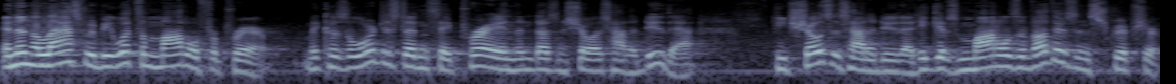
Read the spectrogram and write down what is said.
And then the last would be what's a model for prayer? Because the Lord just doesn't say pray and then doesn't show us how to do that. He shows us how to do that. He gives models of others in Scripture.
